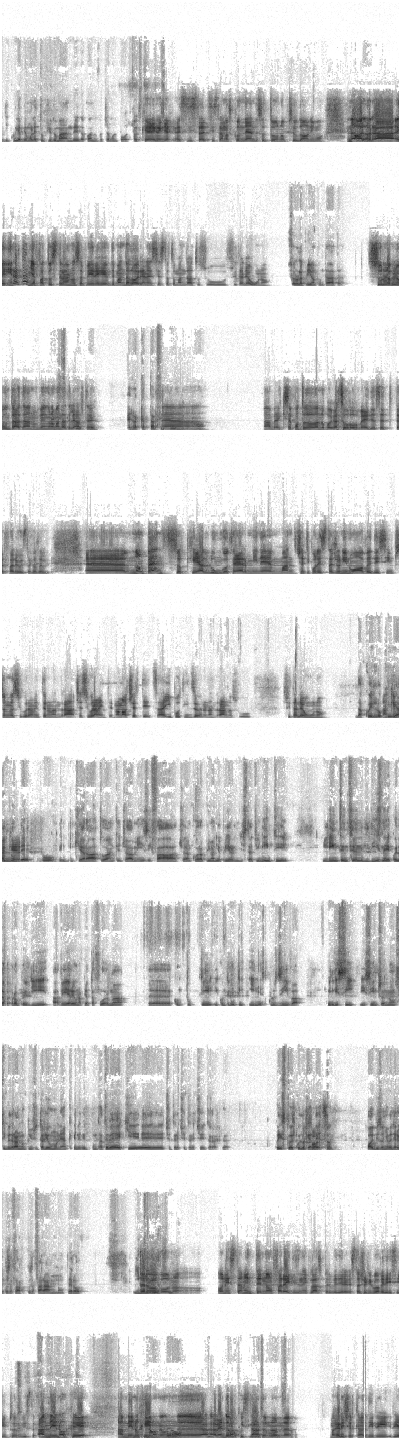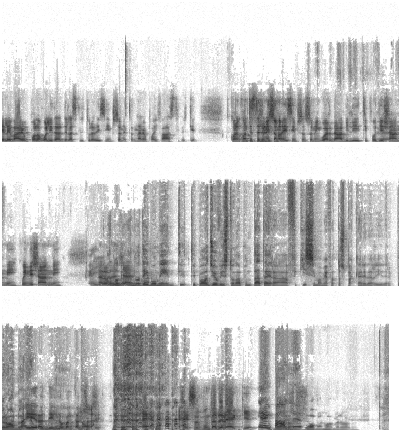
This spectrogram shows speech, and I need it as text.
di cui abbiamo letto più domande da quando facciamo il podcast. Ok, quindi eh, si sta, si sta nascondendo sotto uno pseudonimo. No, Esatto. allora, eh, in realtà mi ha fatto strano sapere che The Mandalorian sia stato mandato su, su Italia 1. Solo la prima puntata. Solo la prima puntata? Non vengono Eh, mandate le sì, altre? Per raccattarsi il Eh, pubblico, no? Ah beh, chissà quanto hanno pagato Mediaset per fare questa cosa qui. Eh, non penso che a lungo termine, man- cioè tipo le stagioni nuove dei Simpson sicuramente non andrà, cioè sicuramente non ho certezza, eh, ipotizzo che non andranno su, su Italia 1. Da quello che Anche hanno perché- detto e dichiarato anche già mesi fa, cioè ancora prima di aprire negli Stati Uniti, l'intenzione di Disney è quella proprio di avere una piattaforma eh, con tutti i contenuti in esclusiva. Quindi sì, i Simpson non si vedranno più su Italia 1 neanche le puntate vecchie, eccetera, eccetera, eccetera. Cioè, questo è quello Per che forza. detto. Poi bisogna vedere cosa, fa- cosa faranno, però... Però teoria boh, sì. no, onestamente non farei Disney Plus per vedere le stagioni nuove dei Simpson, visto. A meno che, a meno che No, non, però, eh, avendolo acquistato, non. Magari cercano di ri- rielevare un po' la qualità della scrittura dei Simpson e tornare un po' ai fasti, perché qua- quante stagioni sono i Simpson? Sono inguardabili, tipo 10 Eh, anni, 15 anni? E del Hanno, hanno dei momenti, tipo oggi ho visto una puntata, era fichissima, mi ha fatto spaccare da ridere. Però hanno, Ma era una- del 99. Eh, eh, sono puntate vecchie. Era in No, no, nuova, nuova.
